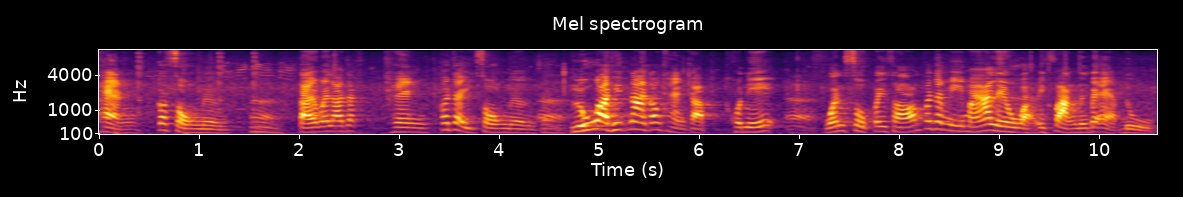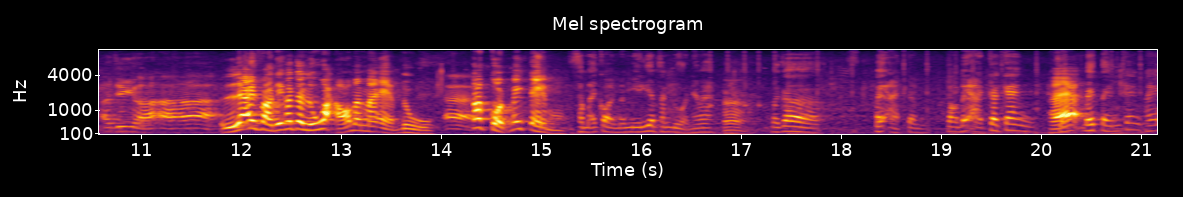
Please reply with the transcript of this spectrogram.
แข่งก็ทรงหนึ่งอืมแต่เวลาจะ แข่งก็จะอีกทรงหนึ่งอ่ารู้ว่าอาทิตย์หน้าต้องแข่งกับคนนี้ อ่าวันศุกร์ไปซ้อมก็จะมีม้าเร็วอะอีกฝั่งหนึ่งไปแอบดู เอาจริงเหรออ่า และไอ้ฝั่งนี้เขาจะรู้ว่าอ๋อมันมาแอบดู อ่า ก็กดไม่เต็มสมัยก่อนมันมีเรียบทางด่วนใช่ไหมอ่า มันก็ไปอัดกัน ตอนไปอัดก็แกล้งแพ้ ไม่เต็มแกล้งแพ้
